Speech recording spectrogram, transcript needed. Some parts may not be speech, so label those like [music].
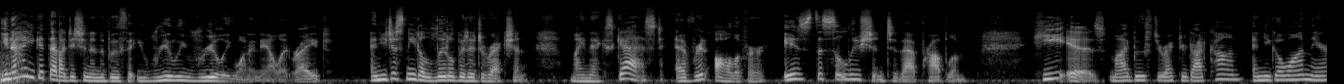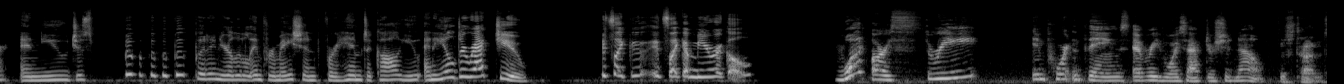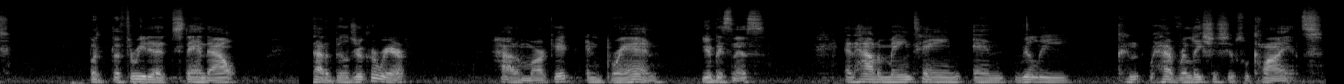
You know how you get that audition in the booth that you really, really want to nail it, right? And you just need a little bit of direction. My next guest, Everett Oliver, is the solution to that problem. He is myboothdirector.com, and you go on there and you just boop, boop, boop, put in your little information for him to call you, and he'll direct you. It's like it's like a miracle. What are three important things every voice actor should know? There's tons. But the three that stand out how to build your career, how to market and brand your business, and how to maintain and really have relationships with clients.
